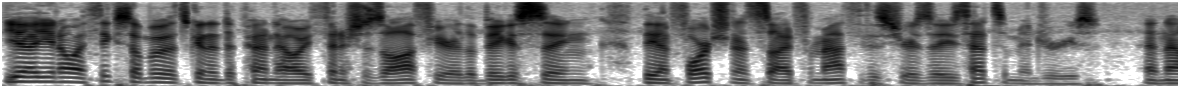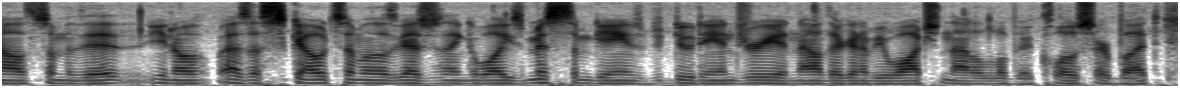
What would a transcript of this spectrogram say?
Yeah, you know, I think some of it's going to depend how he finishes off here. The biggest thing, the unfortunate side for Matthew this year is that he's had some injuries, and now some of the, you know, as a scout, some of those guys are thinking, well, he's missed some games due to injury, and now they're going to be watching that a little bit closer. But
